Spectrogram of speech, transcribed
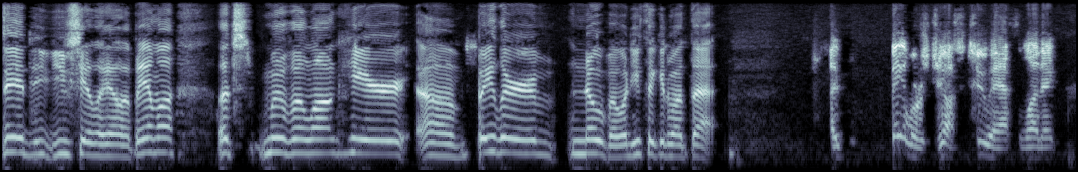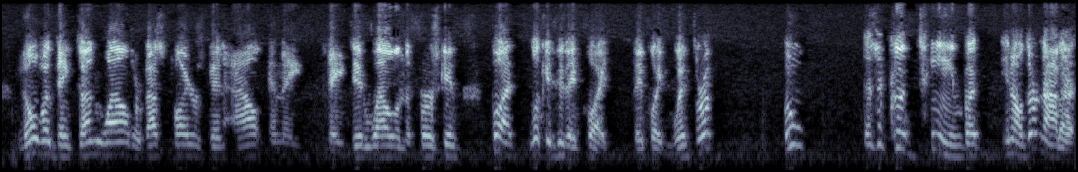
did UCLA Alabama. Let's move along here. Um, Baylor Nova. What are you thinking about that? Baylor's just too athletic. Nova, they've done well. Their best player's been out, and they they did well in the first game. But look at who they played. They played Winthrop, who is a good team, but you know they're not a,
